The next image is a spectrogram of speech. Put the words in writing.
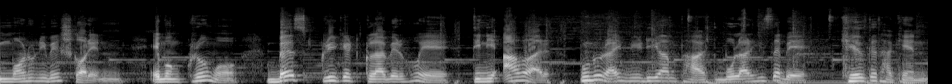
মনোনিবেশ করেন এবং ক্রম বেস্ট ক্রিকেট ক্লাবের হয়ে তিনি আবার পুনরায় মিডিয়াম ফাস্ট বোলার হিসেবে খেলতে থাকেন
